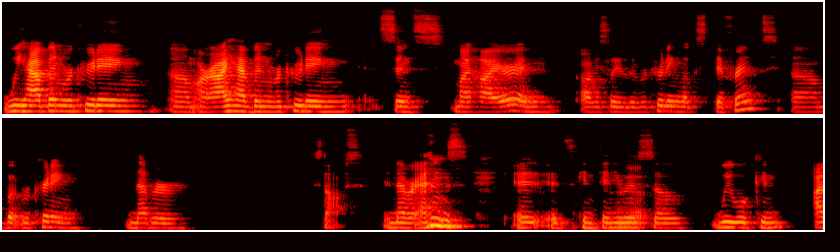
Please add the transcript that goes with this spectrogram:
we have been recruiting, um, or I have been recruiting since my hire, and obviously the recruiting looks different. Um, but recruiting never stops; it never ends. It, it's continuous. Yeah. So we will con. I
